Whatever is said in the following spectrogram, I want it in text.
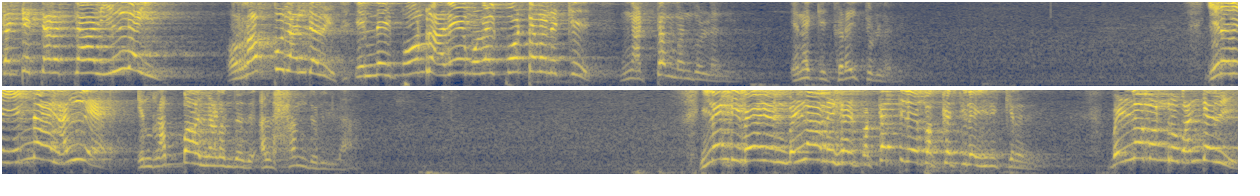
கட்டித்தனத்தால் இல்லை. ரப்பு தந்தது. என்னை போன்று அதே முதல் போட்டவனுக்கு நட்டம் வந்துள்ளது. எனக்கு கிடைத்துள்ளது. எனவே என்னால் அல்ல என் ரப்பால் நடந்தது. அல்ஹம்துலில்லா. இரண்டு வேளின் வெள்ளாமைகள் பக்கத்திலே பக்கத்திலே இருக்கிறது. வெள்ளம் ஒன்று வந்தது.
